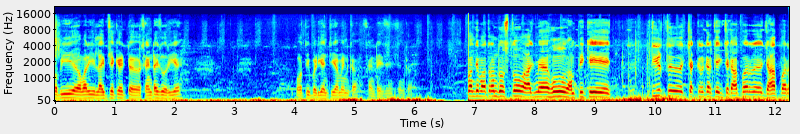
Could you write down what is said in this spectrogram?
अभी हमारी लाइफ जैकेट सैनिटाइज हो रही है। बहुत ही बढ़िया इंतज़ाम है इनका सैनिटाइजेशन का। वंदे मातरम दोस्तों, आज मैं हूँ हम्पी के तीर्थ चक्र करके एक जगह पर, जहाँ पर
